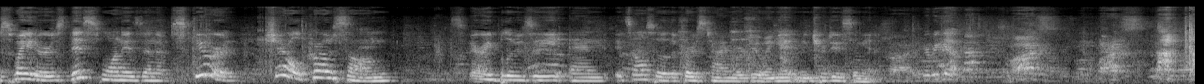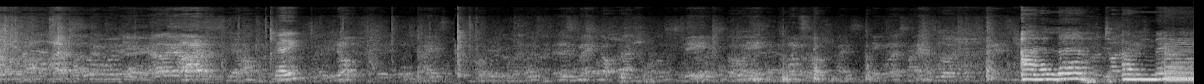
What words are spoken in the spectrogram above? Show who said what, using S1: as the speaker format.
S1: Persuaders. This one is an obscure Sheryl Crow song. It's very bluesy, and it's also the first time we're doing it and introducing it. Here we go. Ready? I left a man.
